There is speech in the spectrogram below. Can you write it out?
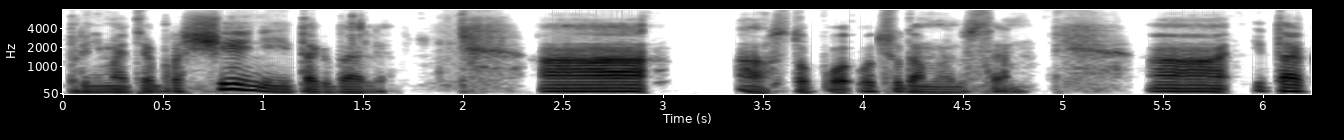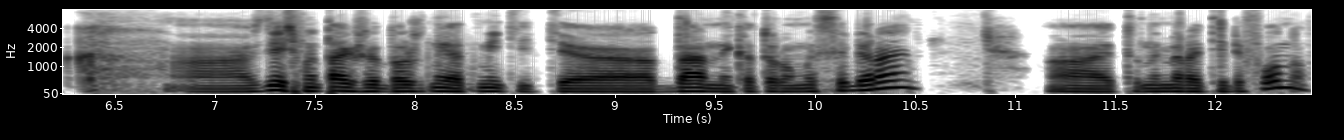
принимать обращения и так далее. А, а стоп, вот, вот сюда мы доставим. А, итак, а, здесь мы также должны отметить а, данные, которые мы собираем. А, это номера телефонов,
